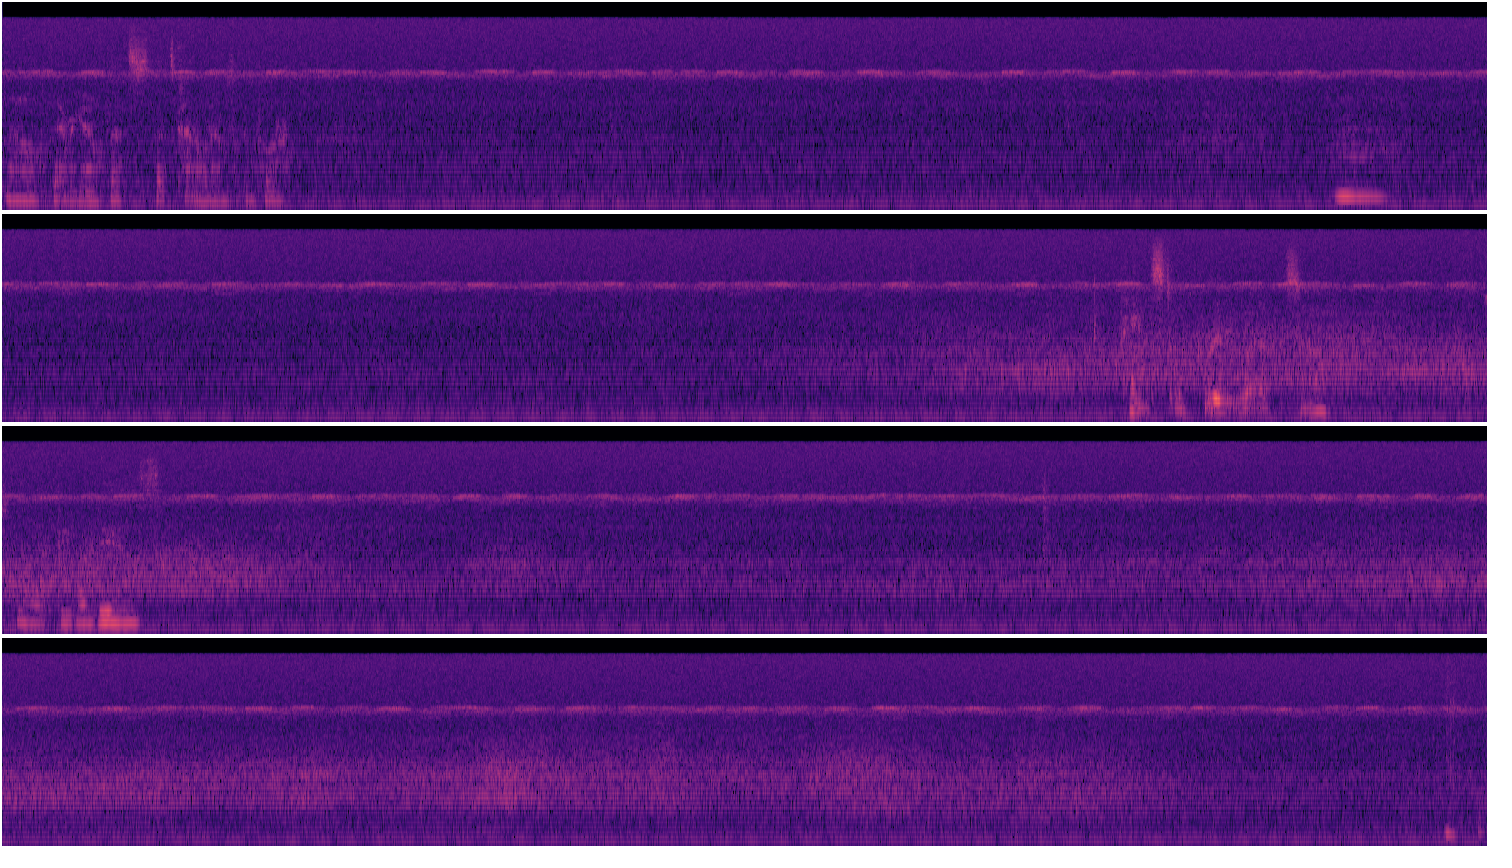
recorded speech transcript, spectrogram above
Oh, there we go. That's that's kind of what I was looking for. Hmm. Paint's still pretty wet, so let it be what it is.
